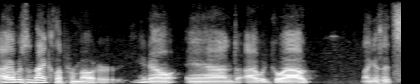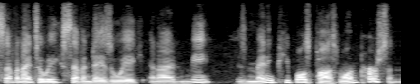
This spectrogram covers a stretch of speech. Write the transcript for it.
I was a nightclub promoter, you know, and I would go out, like I said, seven nights a week, seven days a week, and I'd meet as many people as possible in person.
